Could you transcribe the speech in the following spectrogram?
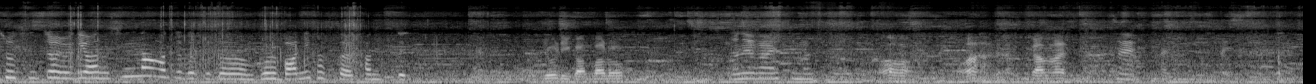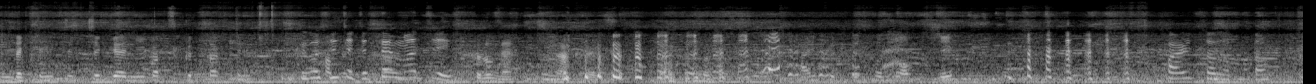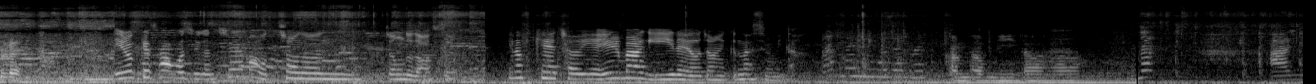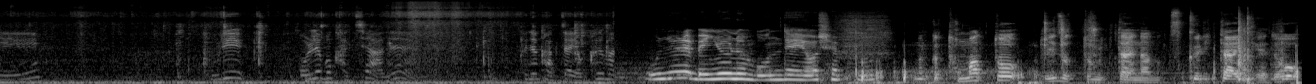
저 진짜 여기 와서 신나가지고 지금 뭘 많이 샀어요, 잔뜩. 요리가 바로 오늘가 했지만. 어, 와, 잠깐만. 네. 근데 김치찌개는 이거 그딱 김치. 그거 진짜 제때 맞지? 그렇네. 아니, 그때 돈도 없지. 이렇게 사고 지금 75,000원 정도 나왔어요. 이렇게 저희의 1박 2일의 여정이 끝났습니다. 감사합니다 아니 우리 원래 뭐 같이 안 해. 그냥 각자 역할만 오늘의 메뉴는 뭔데요, 셰프? なんかトマトリゾットみたいなの作りたいけど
